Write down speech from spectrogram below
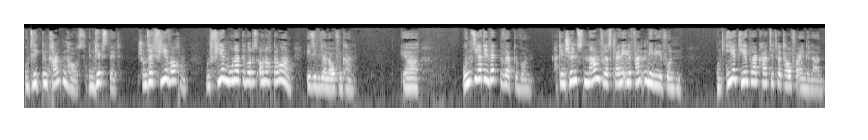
und liegt im Krankenhaus, im Gipsbett. Schon seit vier Wochen. Und vier Monate wird es auch noch dauern, ehe sie wieder laufen kann. Ja, und sie hat den Wettbewerb gewonnen. Hat den schönsten Namen für das kleine Elefantenbaby gefunden. Und ihr Tierpark hat sie zur Taufe eingeladen.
